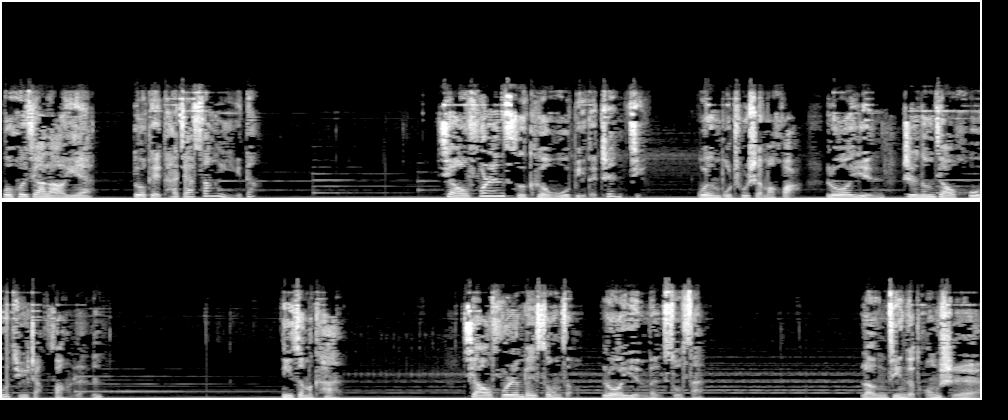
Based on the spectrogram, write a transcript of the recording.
我会叫老爷多给他家桑姨的。小夫人此刻无比的震惊，问不出什么话。罗隐只能叫胡局长放人。你怎么看？小夫人被送走，罗隐问苏三，冷静的同时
